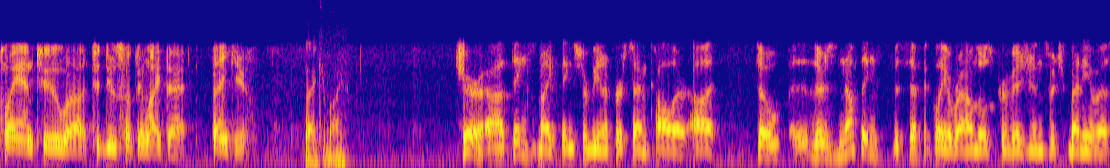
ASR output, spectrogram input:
plan to uh, to do something like that? Thank you. Thank you, Mike. Sure. thanks, Mike. Thanks for being a first-time caller. So uh, there's nothing specifically around those provisions, which many of us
